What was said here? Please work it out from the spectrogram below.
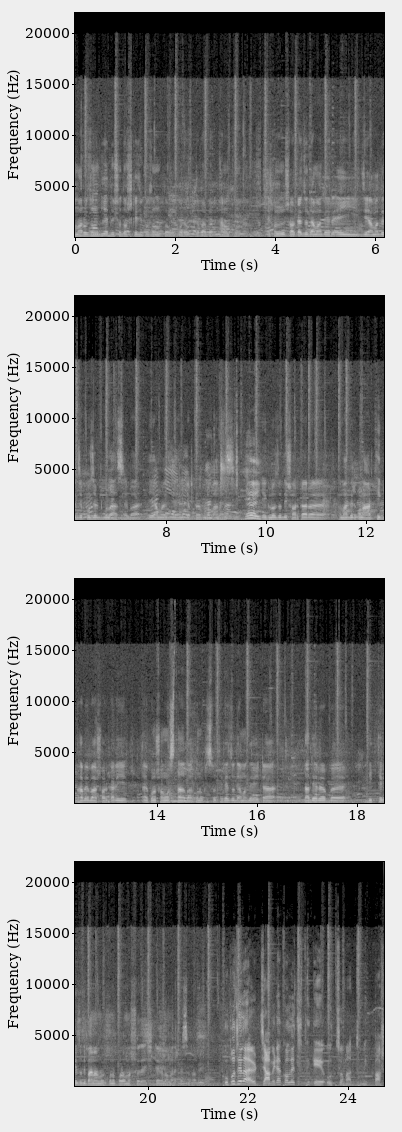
আমার ওজন দিয়ে দুশো দশ কেজি পর্যন্ত উপরে উঠতে পারবে, ধারণ এখন সরকার যদি আমাদের এই যে, আমাদের যে প্রজেক্টগুলো আছে বা এই আমরা যে হেলিকপ্টারগুলো বানাইছি। এগুলো যদি সরকার আমাদের কোনো আর্থিকভাবে বা সরকারি কোনো সংস্থা বা কোনো কিছু থেকে যদি আমাদের এটা তাদের দিক থেকে যদি বানানোর কোনো পরামর্শ দেয় সেটা হলো আমাদের কাছে ভালো। উপজেলার জামিরা কলেজ থেকে উচ্চ মাধ্যমিক পাশ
